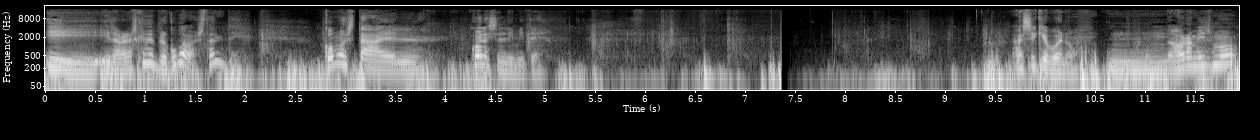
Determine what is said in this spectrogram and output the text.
y, la verdad es que me preocupa bastante. ¿Cómo está el... ¿Cuál es el límite? Así que bueno, mm, ahora mismo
